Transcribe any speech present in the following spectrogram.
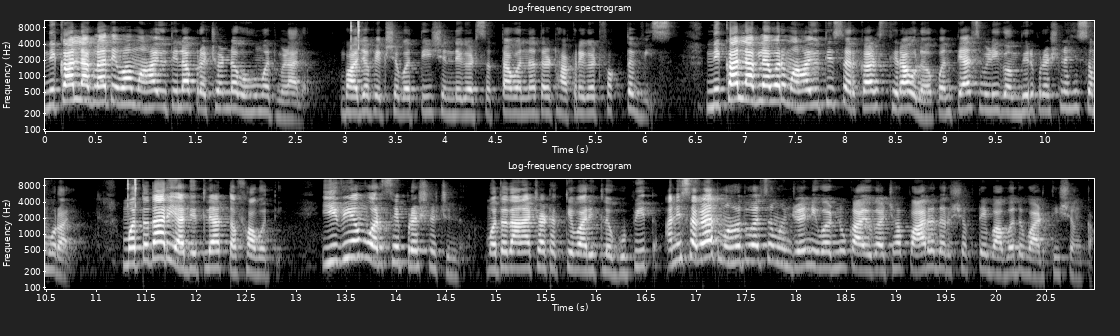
निकाल लागला तेव्हा महायुतीला प्रचंड बहुमत मिळालं. भाजप एकशे बत्तीस शिंदे गट सत्तावन्न तर ठाकरे गट फक्त वीस. निकाल लागल्यावर महायुती सरकार स्थिरावलं पण त्याच वेळी गंभीर प्रश्नही समोर आले. मतदार यादीतल्या तफावती. ईव्हीएम वरचे प्रश्नचिन्ह. मतदानाच्या टक्केवारीतलं गुपित आणि सगळ्यात महत्त्वाचं म्हणजे निवडणूक आयोगाच्या पारदर्शकतेबाबत वाढती शंका.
